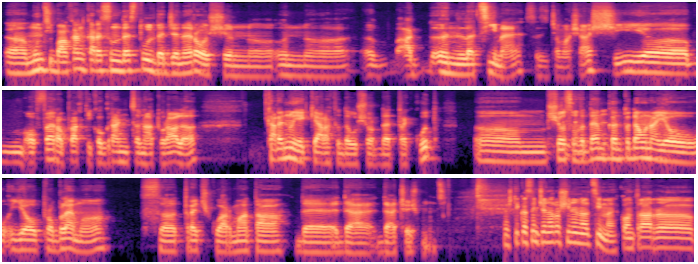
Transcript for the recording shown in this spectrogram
Uh, munții Balcani care sunt destul de generoși în, în, în lățime, să zicem așa, și uh, oferă practic o graniță naturală care nu e chiar atât de ușor de trecut. Um, și o să vedem că întotdeauna e o, e o problemă să treci cu armata de, de, de acești munți. Știi că sunt generoși în înălțime, contrar uh,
